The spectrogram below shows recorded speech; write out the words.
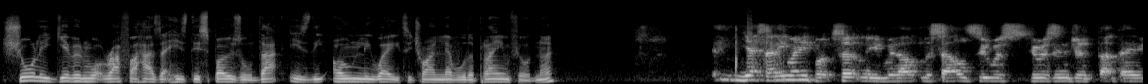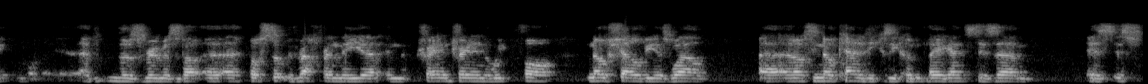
surely given what Rafa has at his disposal, that is the only way to try and level the playing field, no? Yes, anyway, but certainly without Lascelles, who was who was injured that day. Uh, there's rumours about a, bust up with Rafa in the uh, in the training training the week before. No Shelvey as well, uh, and obviously no Kennedy because he couldn't play against his um, his his,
